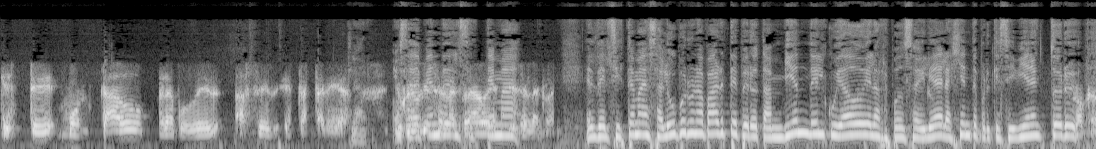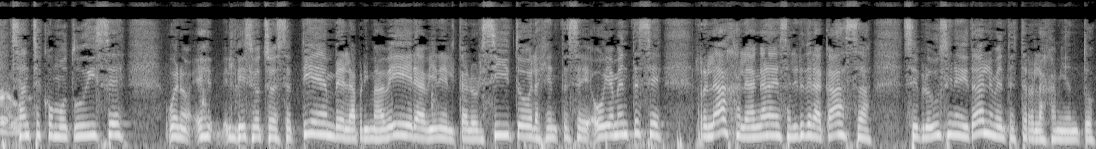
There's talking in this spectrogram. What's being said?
esté montado para poder hacer estas tareas. o sea, depende del sistema, el del sistema de salud por una parte, pero también del cuidado de la responsabilidad de la gente, porque si bien Héctor Sánchez, como tú dices, bueno, es el 18 de septiembre, la primavera, viene el calorcito, la gente se, obviamente se relaja, le dan ganas de salir de la casa, se produce inevitablemente este relajamiento.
